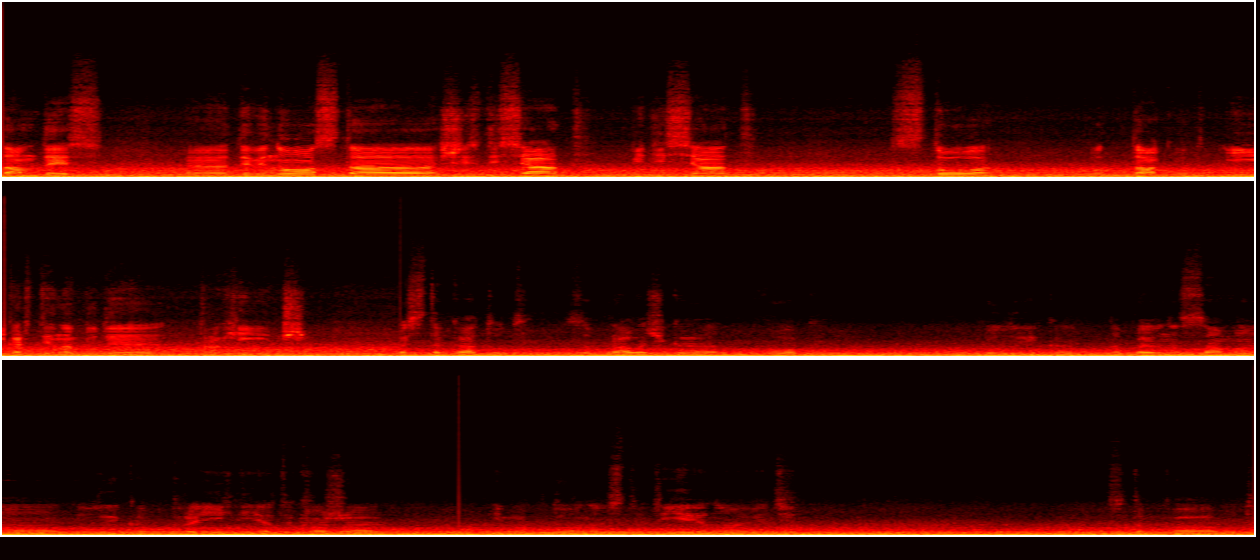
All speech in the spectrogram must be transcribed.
там десь 90, 60, 50, 100, от так от. І картина буде трохи інша. Ось така тут заправочка ВОК велика. Напевно, сама велика в Україні, я так вважаю. І Макдональдс тут є навіть. Ось така от.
